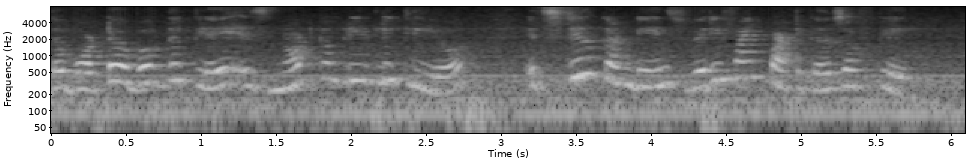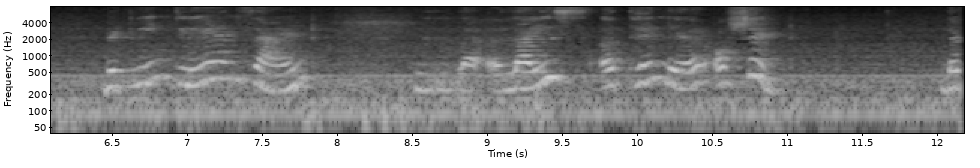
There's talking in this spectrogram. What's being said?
The water above the clay is not completely clear, it still contains very fine particles of clay. Between clay and sand lies a thin layer of silt. The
